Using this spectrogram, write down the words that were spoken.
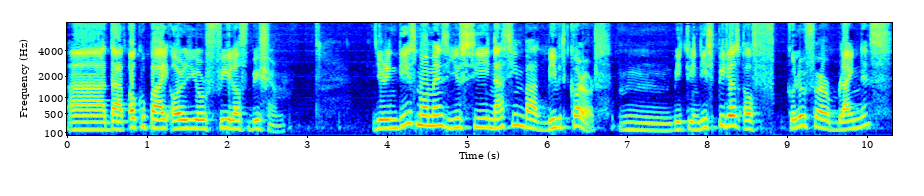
uh, that occupy all your field of vision. During these moments, you see nothing but vivid colors. Mm, between these periods of colorful blindness,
